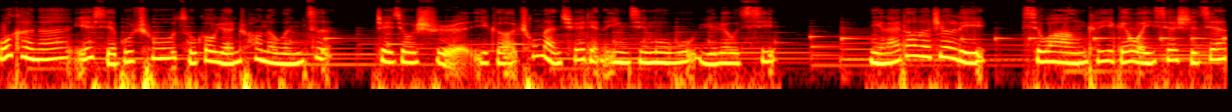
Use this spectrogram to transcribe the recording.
我可能也写不出足够原创的文字，这就是一个充满缺点的应季木屋与六七。你来到了这里，希望可以给我一些时间，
